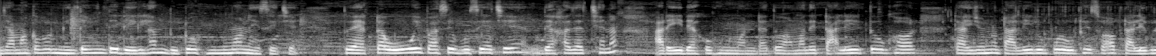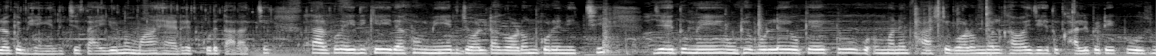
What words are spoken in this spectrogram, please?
জামা কাপড় মিলতে মিলতে দেখলাম দুটো হনুমান এসেছে। তো একটা ওই পাশে বসে আছে, দেখা যাচ্ছে না। আর এই দেখো হনুমানটা, তো আমাদের টালির তো ঘর, তাই জন্য টালির উপর উঠে সব টালিগুলোকে ভেঙে দিচ্ছে। তাই জন্য মা হ্যাড হ্যাড করে তাড়াচ্ছে। তারপরে এইদিকে এই দেখো মেয়ের জলটা গরম করে নিচ্ছি। যেহেতু মেয়ে উঠে পড়লে ওকে একটু মানে ফার্স্টে গরম জল খাওয়াই, যেহেতু খালি পেটে একটু উষ্ণ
